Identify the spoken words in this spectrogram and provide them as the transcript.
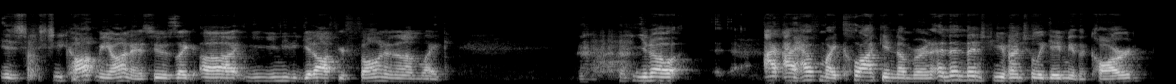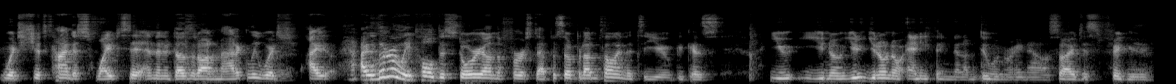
is she caught me on it she was like uh you, you need to get off your phone. And i'm like you know I, I have my clock in number and, and then, then she eventually gave me the card which just kind of swipes it and then it does it automatically which I I literally told this story on the first episode but I'm telling it to you because you you know you, you don't know anything that I'm doing right now so I just figured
